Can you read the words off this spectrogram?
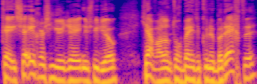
Kees Segers hier in de studio... ja, we hadden hem toch beter kunnen berechten?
